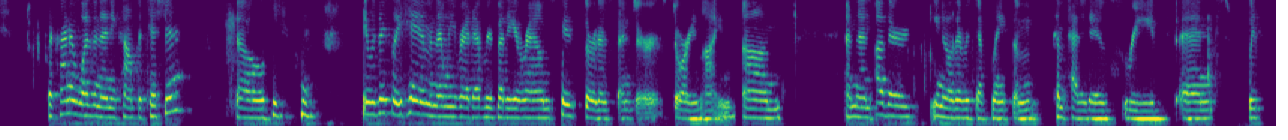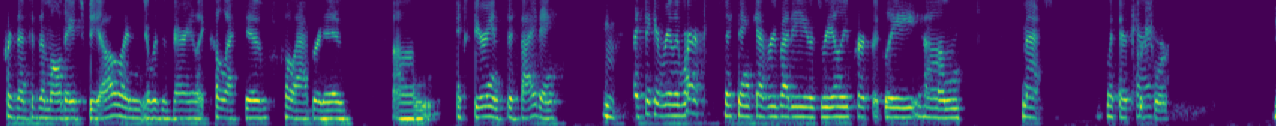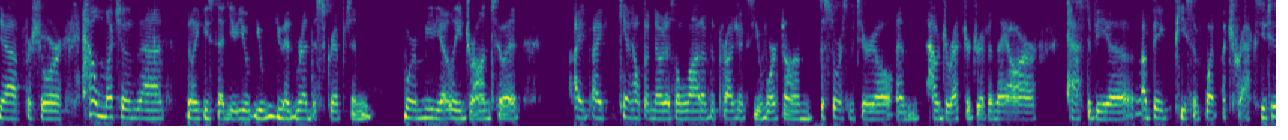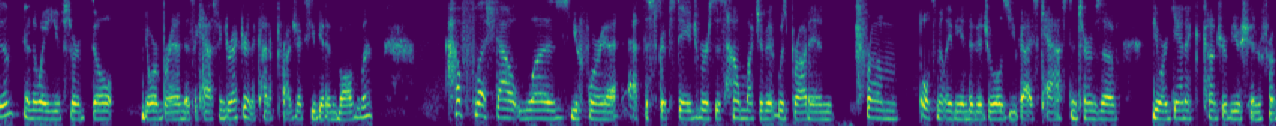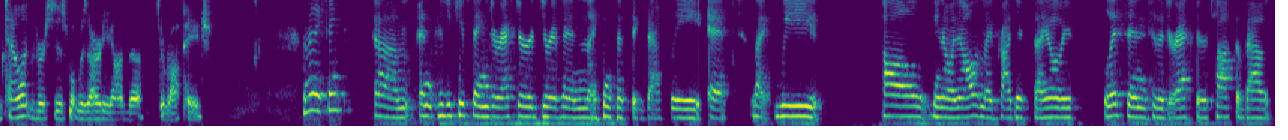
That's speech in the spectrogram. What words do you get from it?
There kind of wasn't any competition. So he, it was basically him, and then we read everybody around his sort of center storyline. Um, and then others, you know, there was definitely some competitive reads, and we presented them all to HBO, and it was a very like collective, collaborative um, experience deciding. Mm. I think it really worked. I think everybody was really perfectly um, matched with their character. For sure. Yeah, for sure. How much of that, like you said, you you you you had read the script and were immediately drawn to it. I, I can't help but notice a lot of the projects you've worked on, the source material and how director driven they are, has to be a, a big piece of what attracts you to them and the way you've sort of built your brand as a casting director and the kind of projects you get involved with. How fleshed out was Euphoria at the script stage versus how much of it was brought in from ultimately the individuals you guys cast in terms of the organic contribution from talent versus what was already on the, the raw page? I mean, I think, um, and because you keep saying director driven, I think that's exactly it. Like, we all, you know, in all of my projects, I always listen to the director talk about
